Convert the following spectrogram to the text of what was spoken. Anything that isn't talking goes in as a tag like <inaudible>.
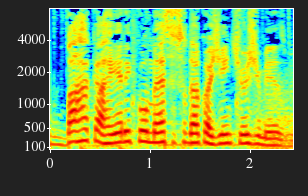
barra carreira e comece a estudar com a gente hoje mesmo.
